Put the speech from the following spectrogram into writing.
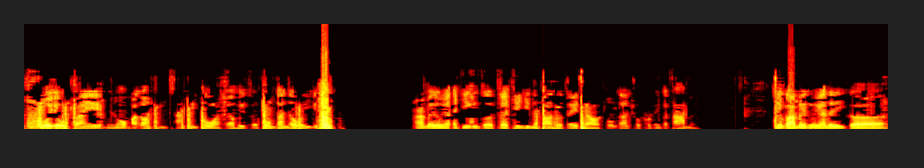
所有专业美容化妆品产品通往消费者终端的唯一出口。而美容院经营者则紧紧的把守这一条终端出口的一个大门。尽管美容院的一个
